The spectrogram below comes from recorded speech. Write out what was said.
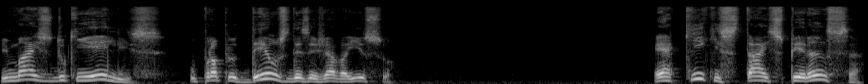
E mais do que eles, o próprio Deus desejava isso. É aqui que está a esperança.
